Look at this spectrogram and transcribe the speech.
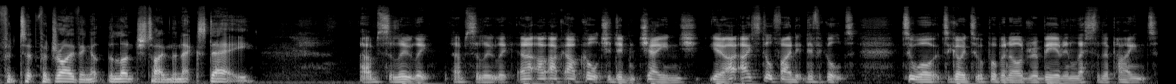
for for driving at the lunchtime the next day. Absolutely, absolutely. And our, our, culture didn't change. You know, I, I, still find it difficult to to go into a pub and order a beer in less than a pint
